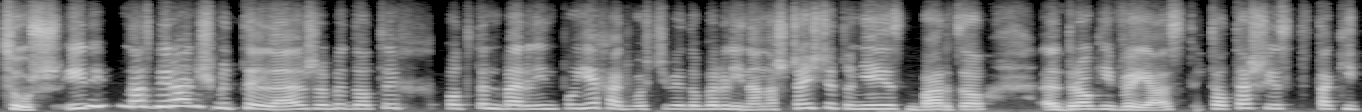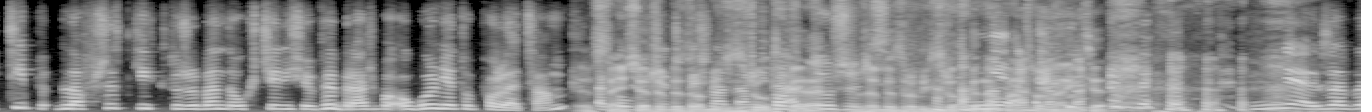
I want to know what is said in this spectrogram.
cóż, i nazbieraliśmy tyle, żeby do tych, pod ten Berlin pojechać właściwie do Berlina. Na szczęście to nie jest bardzo e, drogi wyjazd. To też jest taki tip dla wszystkich, którzy będą chcieli się wybrać, bo ogólnie to polecam. W Taką sensie, żeby zrobić zrzutkę, Powtórzyć. żeby zrobić zrzutkę na Nie. Patronajcie. Nie, żeby,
